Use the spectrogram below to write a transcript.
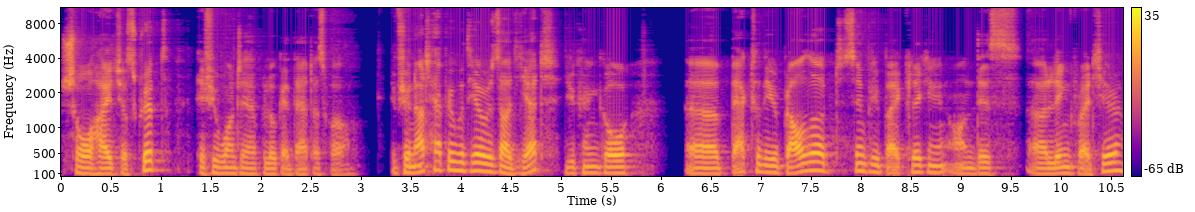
show hide your script if you want to have a look at that as well. If you're not happy with your result yet, you can go uh, back to the browser simply by clicking on this uh, link right here.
